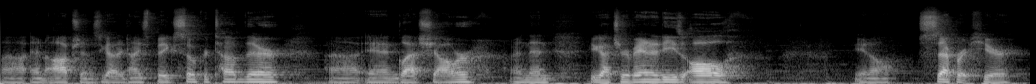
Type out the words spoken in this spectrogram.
uh, and options. You got a nice big soaker tub there uh, and glass shower. And then you got your vanities all, you know, separate here.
